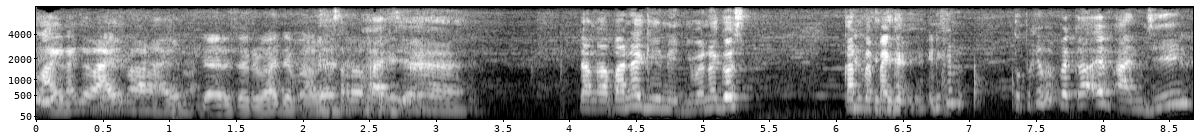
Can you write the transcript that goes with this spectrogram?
Lain aja lain lah, lain lah. Biar seru aja bang. Ya seru aja. Tanggapannya gini, gimana Gus? Kan PPK ini kan topiknya PPKM anjing.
